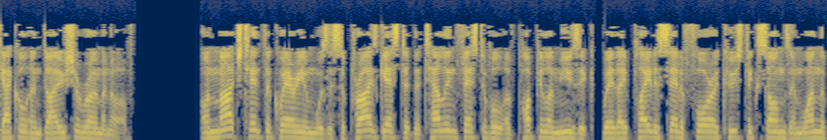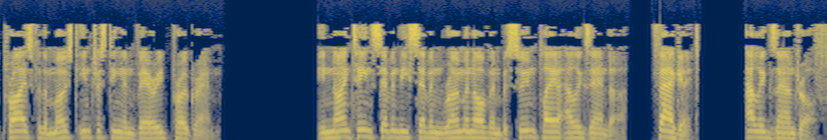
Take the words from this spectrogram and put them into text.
Gakul and Dyusha Romanov. On March 10 Aquarium was a surprise guest at the Tallinn Festival of Popular Music, where they played a set of four acoustic songs and won the prize for the most interesting and varied program. In 1977 Romanov and bassoon player Alexander Faggot Alexandrov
